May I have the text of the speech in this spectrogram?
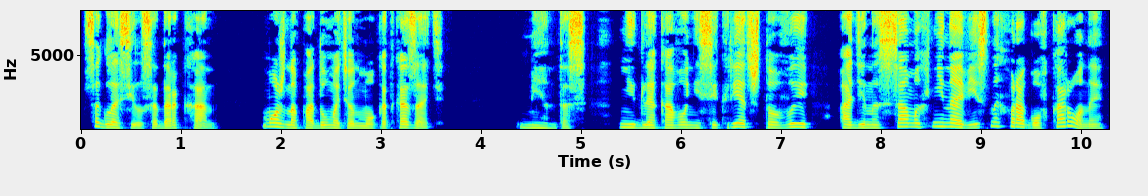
согласился Даркхан. Можно подумать, он мог отказать. «Ментос, ни для кого не секрет, что вы один из самых ненавистных врагов короны»,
